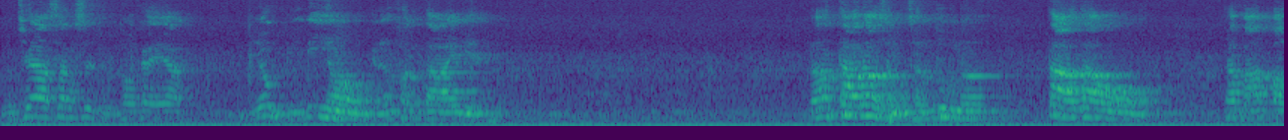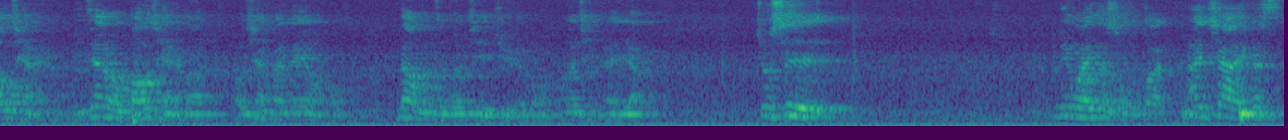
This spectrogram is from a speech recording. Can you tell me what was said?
我们现在上视图，看一下，你用比例哦，给它放大一点。然后大到什么程度呢？大到哦。那把它包起来，你这样有包起来吗？好像还没有。那我们怎么解决哦？我们请看一下，就是另外一个手段，按下 X，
